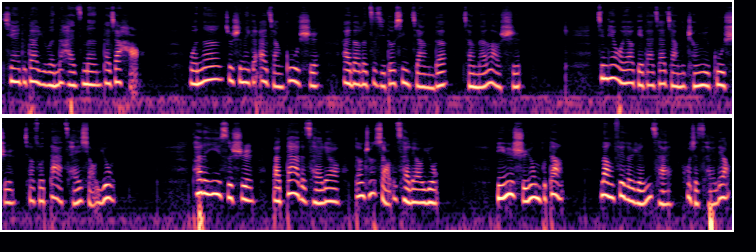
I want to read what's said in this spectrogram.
亲爱的，大语文的孩子们，大家好！我呢，就是那个爱讲故事、爱到了自己都姓蒋的蒋楠老师。今天我要给大家讲的成语故事叫做“大材小用”。它的意思是把大的材料当成小的材料用，比喻使用不当，浪费了人才或者材料。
